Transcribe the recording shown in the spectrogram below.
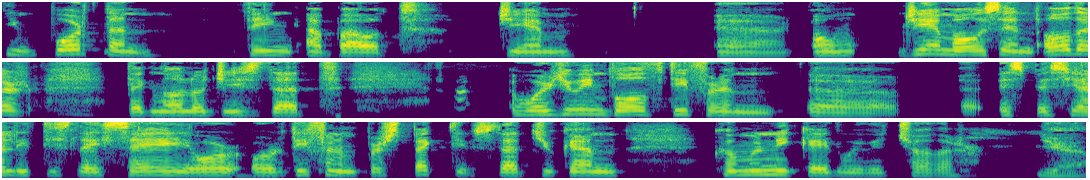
important thing about GM, uh, GMOs and other technologies that where you involve different uh, specialities, they say, or, or different perspectives that you can communicate with each other. Yeah,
